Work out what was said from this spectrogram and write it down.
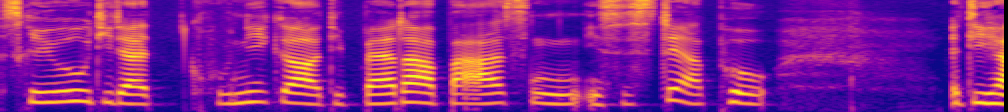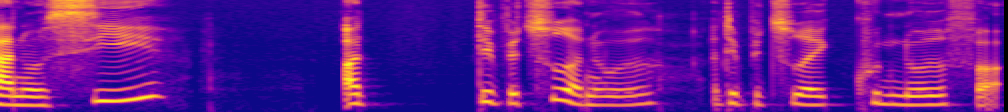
skrive de der kronikker og debatter, og bare sådan insistere på, at de har noget at sige, og det betyder noget. Og det betyder ikke kun noget for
